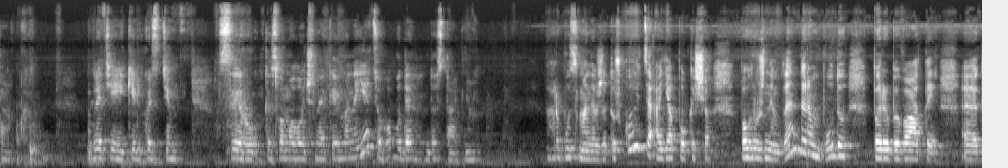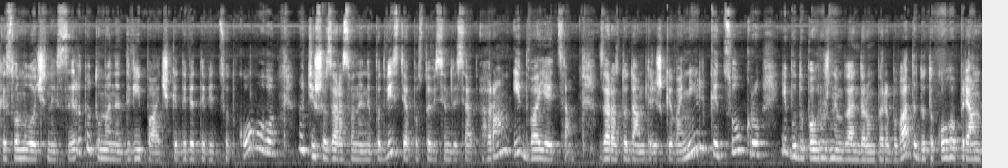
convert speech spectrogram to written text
Так, для тієї кількості сиру кисломолочного, який в мене є, цього буде достатньо. Гарбуз в мене вже тушкується, а я поки що погружним блендером буду перебивати е, кисломолочний сир. Тут у мене дві пачки 9%. Ну, ті, що зараз вони не по 200, а по 180 грам, і два яйця. Зараз додам трішки ванільки, цукру і буду погружним блендером перебивати до такого прям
